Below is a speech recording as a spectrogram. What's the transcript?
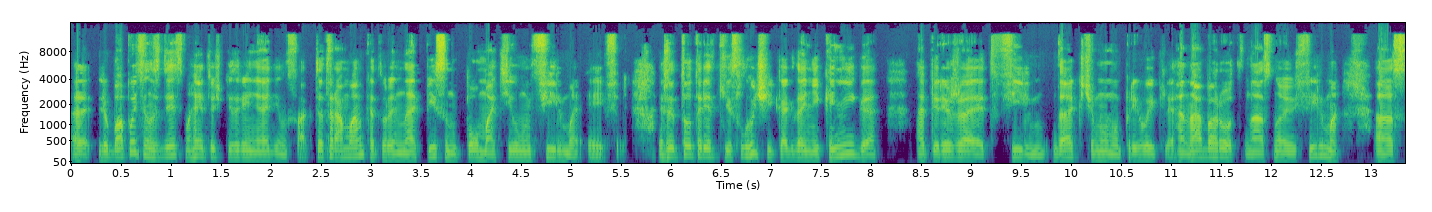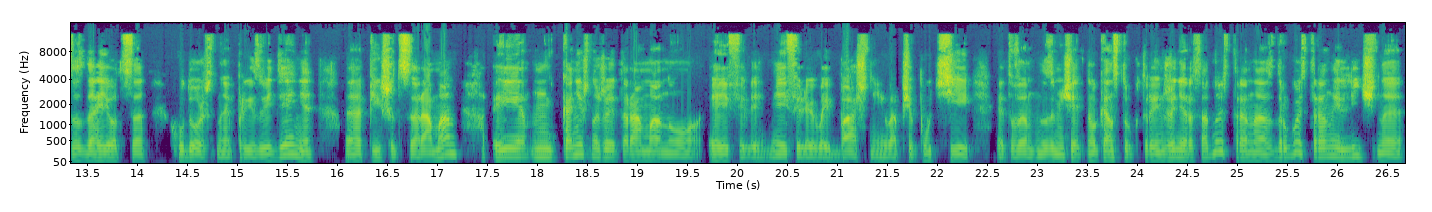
Э, любопытен здесь, с моей точки зрения, один факт. Это роман, который написан по мотивам фильма «Эйфель». Это тот редкий случай, когда не книга опережает фильм, да, к чему мы привыкли, а наоборот, на основе фильма а, создается художественное произведение, э, пишется роман. И, конечно же, это роман о Эйфеле, Эйфелевой башне и вообще пути этого замечательного конструктора-инженера с одной стороны, а с другой стороны личная,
